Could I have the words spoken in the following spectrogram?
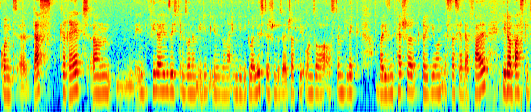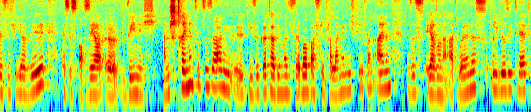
Und äh, das gerät ähm, in vieler Hinsicht in so, einem, in so, einer individualistischen Gesellschaft wie unsere aus dem Blick. Und bei diesen Patchwork-Religionen ist das ja der Fall. Jeder bastelt es sich, wie er will. Es ist auch sehr äh, wenig anstrengend sozusagen. Äh, diese Götter, die man sich selber bastelt, verlangen nicht viel von einem. Das ist eher so eine Art Wellness-Religiosität.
